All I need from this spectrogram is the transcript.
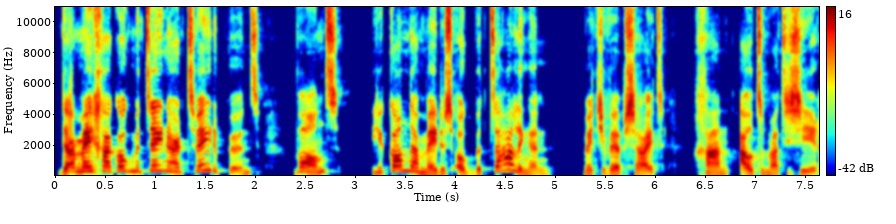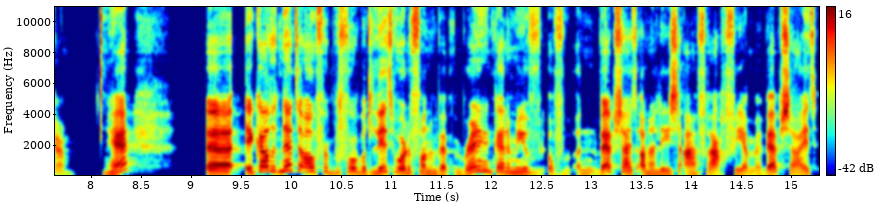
Daarmee ga ik ook meteen naar het tweede punt. Want je kan daarmee dus ook betalingen met je website gaan automatiseren. Hè? Uh, ik had het net over bijvoorbeeld lid worden van een Web Branding Academy of, of een website-analyse aanvraag via mijn website.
